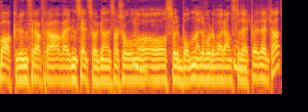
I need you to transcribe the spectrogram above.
bakgrunn fra, fra, Verdens helseorganisasjon og, og, Sorbonne, eller hvor det var han studerte i det hele tatt,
